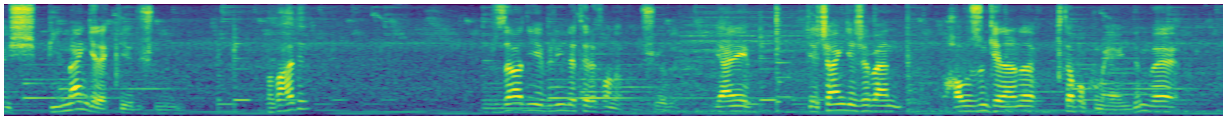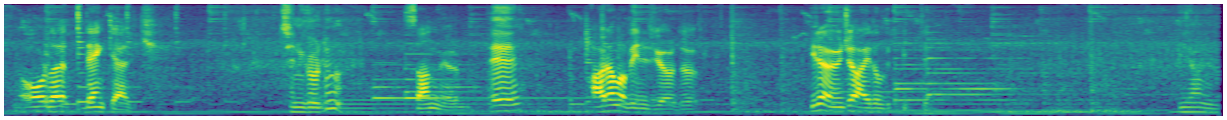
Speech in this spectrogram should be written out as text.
Ya, iş bilmen gerek diye düşündüm. Baba hadi. Rıza diye biriyle telefonla konuşuyordu. Yani geçen gece ben havuzun kenarına kitap okumaya indim ve orada denk geldik. Seni gördü mü? Sanmıyorum. Ee, Arama beni diyordu. Bir ay önce ayrıldık bitti. bir ay önce.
